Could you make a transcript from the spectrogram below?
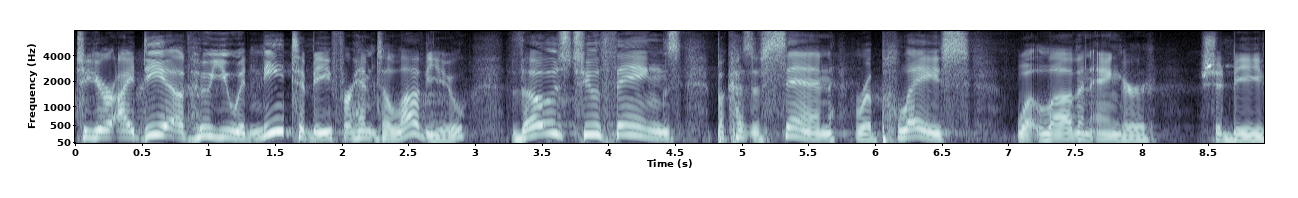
to your idea of who you would need to be for Him to love you, those two things, because of sin, replace what love and anger should be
